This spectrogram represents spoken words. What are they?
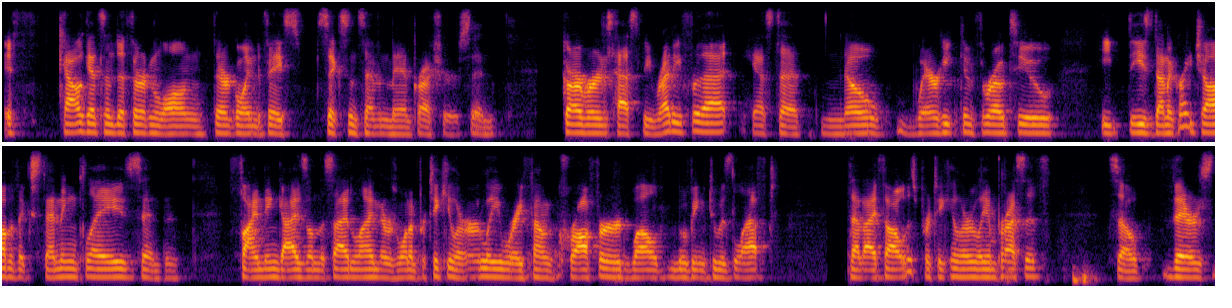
If Cal gets into third and long, they're going to face six and seven man pressures, and Garbers has to be ready for that. He has to know where he can throw to. He he's done a great job of extending plays and finding guys on the sideline. There was one in particular early where he found Crawford while moving to his left that I thought was particularly impressive. So there's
